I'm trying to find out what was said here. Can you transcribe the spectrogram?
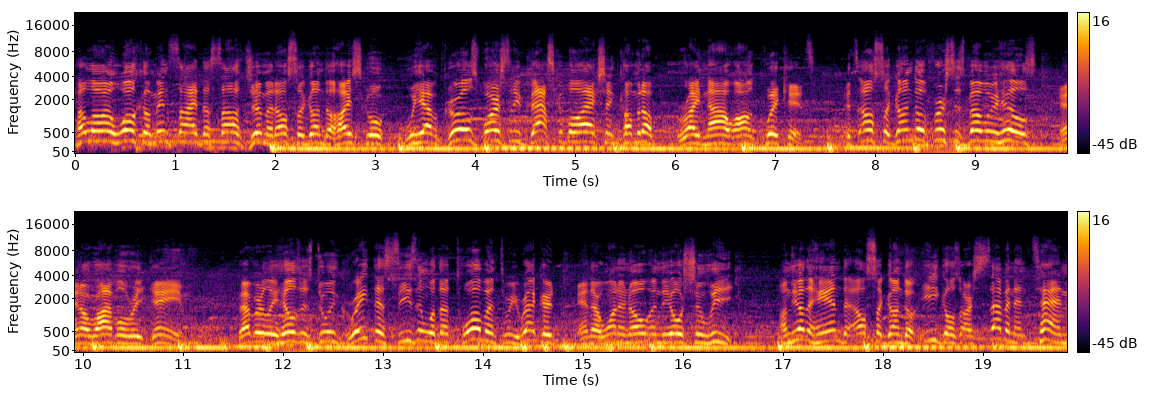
Hello and welcome inside the South Gym at El Segundo High School. We have girls varsity basketball action coming up right now on Quick Hits. It's El Segundo versus Beverly Hills in a rivalry game. Beverly Hills is doing great this season with a 12 3 record and they're 1 0 in the Ocean League. On the other hand, the El Segundo Eagles are 7 10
